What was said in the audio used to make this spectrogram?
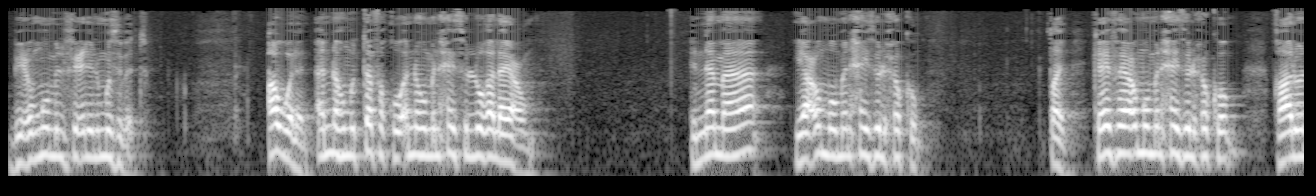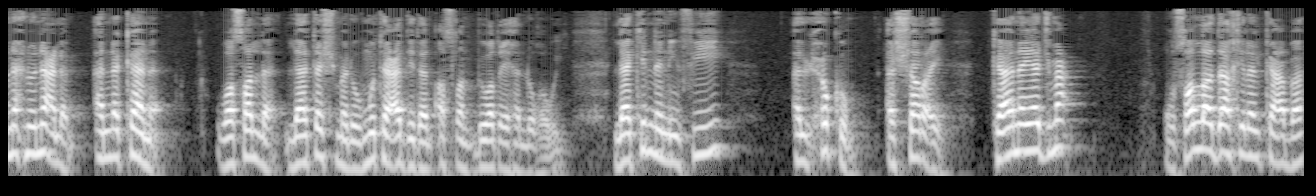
بعموم الفعل المثبت. أولا أنهم اتفقوا أنه من حيث اللغة لا يعم. إنما يعم من حيث الحكم. طيب كيف يعم من حيث الحكم؟ قالوا نحن نعلم أن كان وصلى لا تشمل متعددا أصلا بوضعها اللغوي. لكنني في الحكم الشرعي كان يجمع وصلى داخل الكعبة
